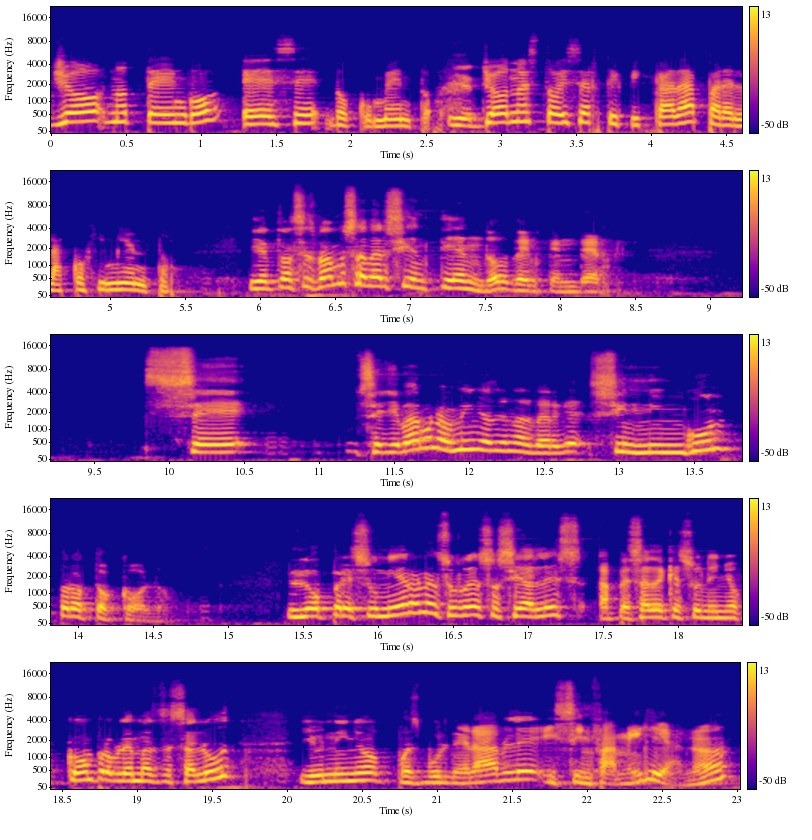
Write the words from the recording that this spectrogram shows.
Yo no tengo ese documento. Y- Yo no estoy certificada para el acogimiento. Y entonces vamos a ver si entiendo de entender. Se, se llevaron a un niño de un albergue sin ningún protocolo. Lo presumieron en sus redes sociales, a pesar de que es un niño con problemas de salud y un niño pues vulnerable y sin familia, ¿no?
